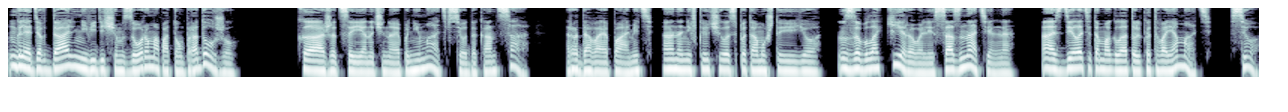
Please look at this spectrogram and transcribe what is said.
глядя вдаль невидящим взором, а потом продолжил. «Кажется, я начинаю понимать все до конца. Родовая память, она не включилась, потому что ее заблокировали сознательно. А сделать это могла только твоя мать. Все,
